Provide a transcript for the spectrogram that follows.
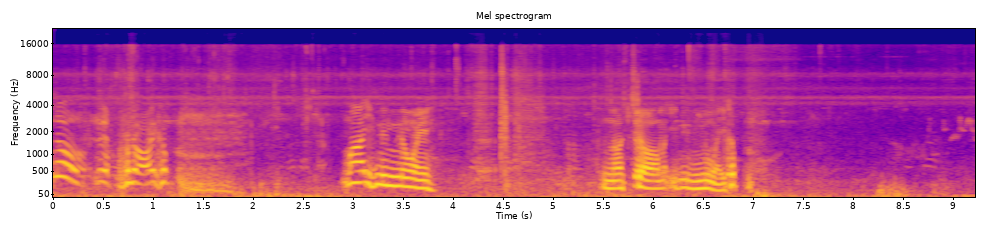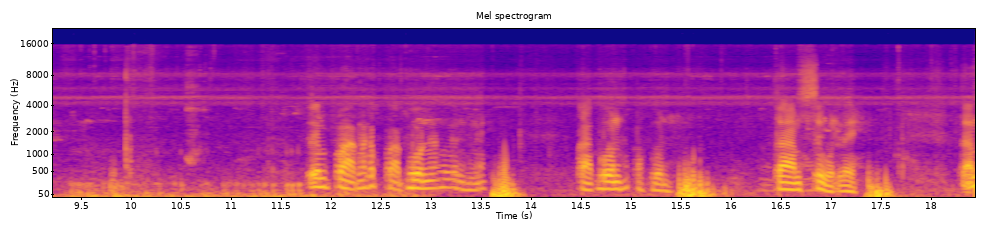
โน่เรียบร้อยครับ มาอีกหนึ่งหน่วยนอจอมาอีกหนึ่งหน่วยครับ เต็มปากนะครับ ปากบนนะเพื่อนเห็นไหมปากบนครับปากบน ตามสูตรเลย ตาม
